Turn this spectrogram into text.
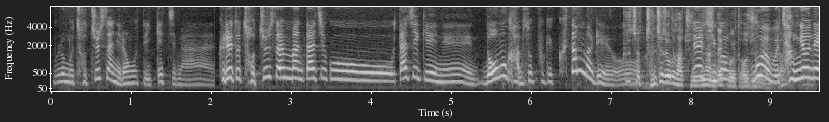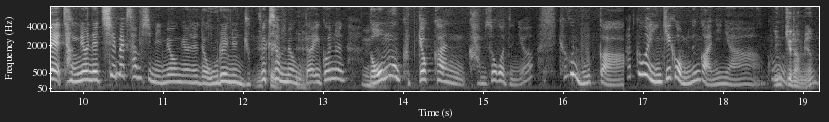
물론 뭐 저출산 이런 것도 있겠지만 그래도 저출산만 따지고 따지기에는 너무 감소폭이 크단 말이에요. 그렇죠. 전체적으로 다 줄긴 네, 한데 지금 거기 더? 줄으니까. 뭐 작년에 작년에 732명이었는데 올해는 603명이다. 이거는 음. 너무 급격한 감소거든요. 결국 뭘까? 학교가 인기가 없는 거 아니냐? 그럼 인기라면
